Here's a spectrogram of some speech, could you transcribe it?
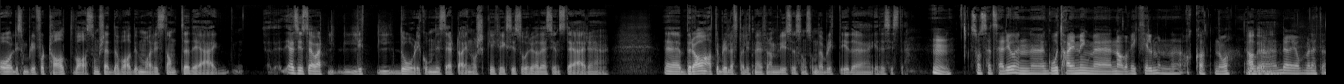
og liksom blir fortalt hva som skjedde og hva de var i stand til, det er Jeg syns det har vært litt dårlig kommunisert da i norsk krigshistorie, og det syns det er eh, bra at det blir løfta litt mer fram i lyset, sånn som det har blitt i det, i det siste. Mm. Sånn sett er det jo en eh, god timing med Narvik-filmen eh, akkurat nå, ja, det, hvor eh, dere jobber med dette.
